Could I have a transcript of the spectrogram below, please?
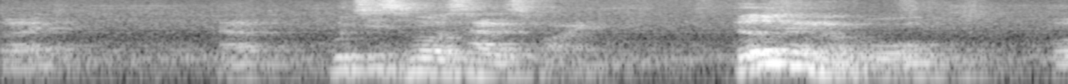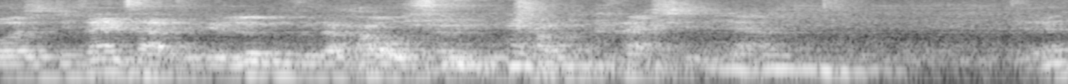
right? Uh, which is more satisfying, building the wall, or as a defence advocate looking for the hole so it can come crashing down. Yeah?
